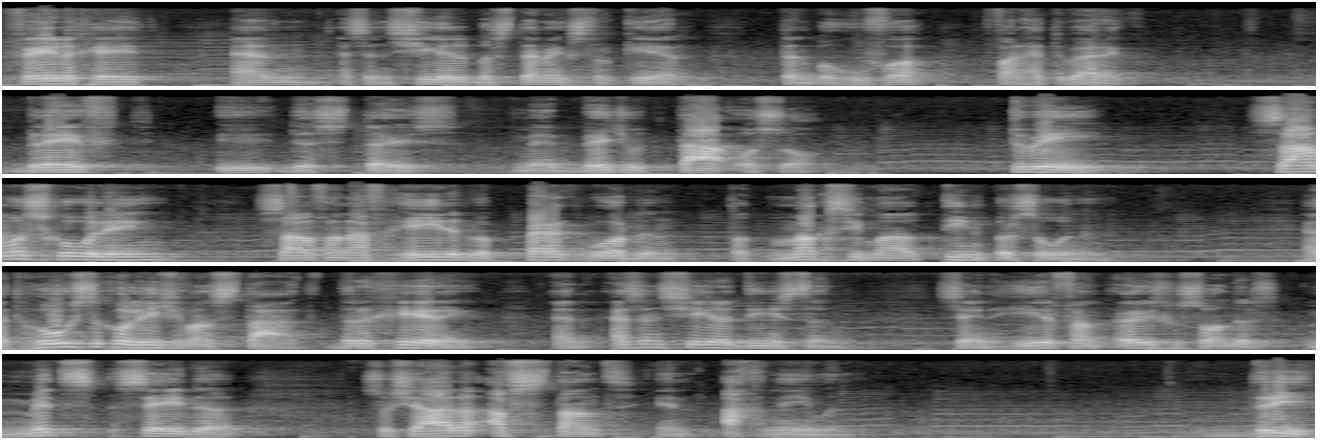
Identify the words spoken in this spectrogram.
veiligheid en essentieel bestemmingsverkeer ten behoeve van het werk. Blijft u dus thuis met beju ta oso. 2. Samenscholing zal vanaf heden beperkt worden tot maximaal 10 personen. Het hoogste college van staat, de regering en essentiële diensten zijn hiervan uitgezonderd, mits zij de sociale afstand in acht nemen. 3.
